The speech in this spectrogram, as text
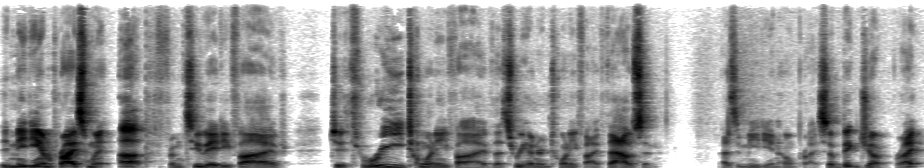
The median price went up from 285 to 325. That's 325,000 as a median home price. So big jump, right?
